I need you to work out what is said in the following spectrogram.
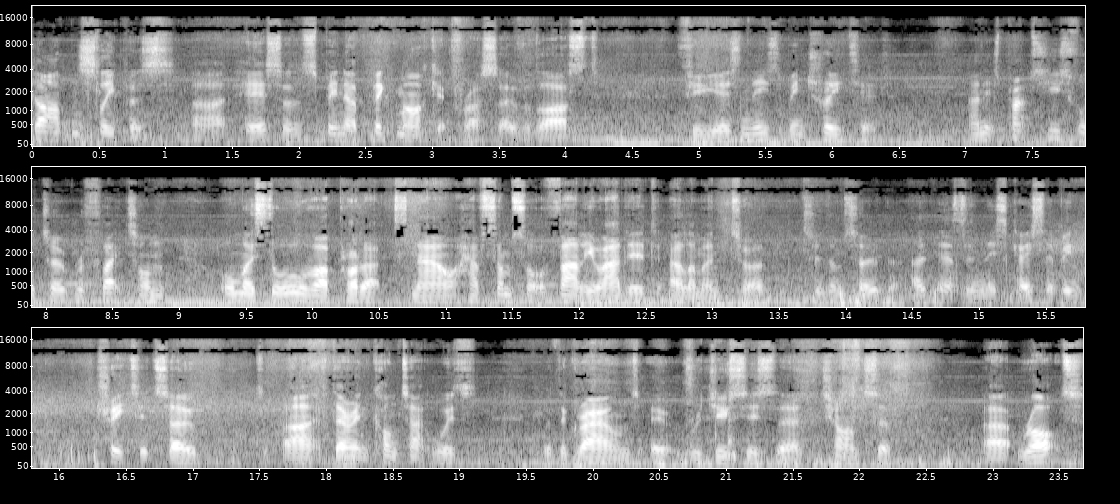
garden sleepers uh, here, so it's been a big market for us over the last few years, and these have been treated. And it's perhaps useful to reflect on almost all of our products now have some sort of value added element to it to them. So uh, as in this case they've been treated so uh, if they're in contact with with the ground it reduces the chance of uh, rot.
